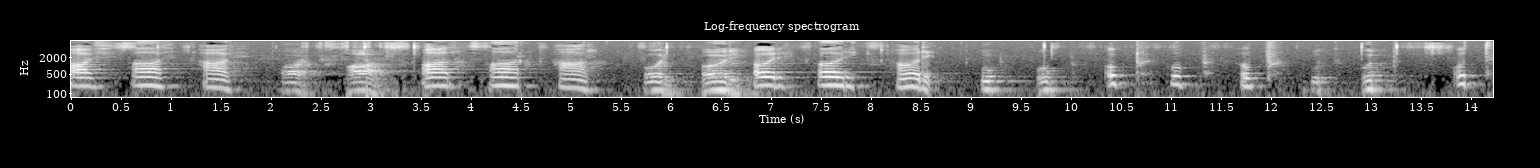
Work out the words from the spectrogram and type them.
أوفي أوفي أوفي أور أور أور أور أور أوري أوري أوري أوري أوري أوب أوب أوب أوب أوب أوت أوت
